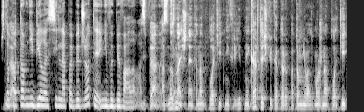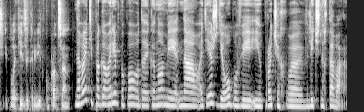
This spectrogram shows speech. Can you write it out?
чтобы да. потом не било сильно по бюджету и не выбивало вас Да, полностью. однозначно. Это надо платить не кредитной карточкой, которую потом невозможно оплатить и платить за кредитку процент. Давайте поговорим по поводу экономии на одежде, обуви и прочих э, личных товаров.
